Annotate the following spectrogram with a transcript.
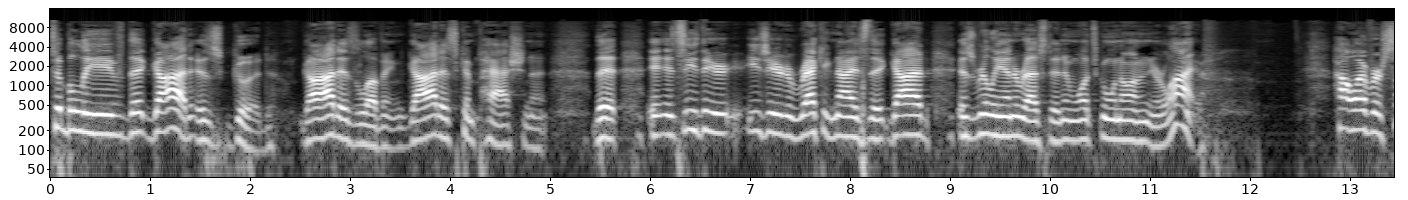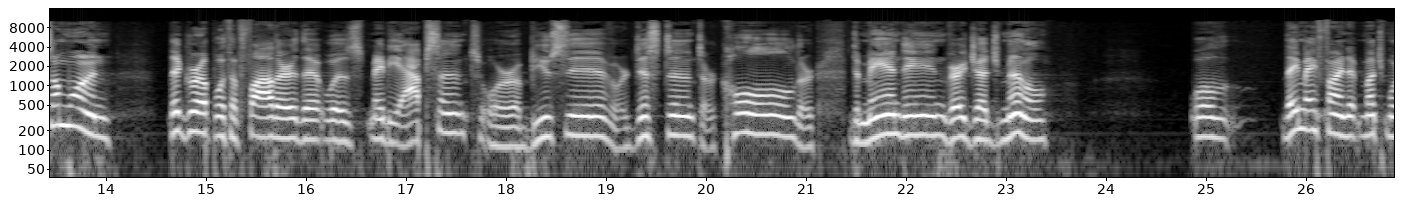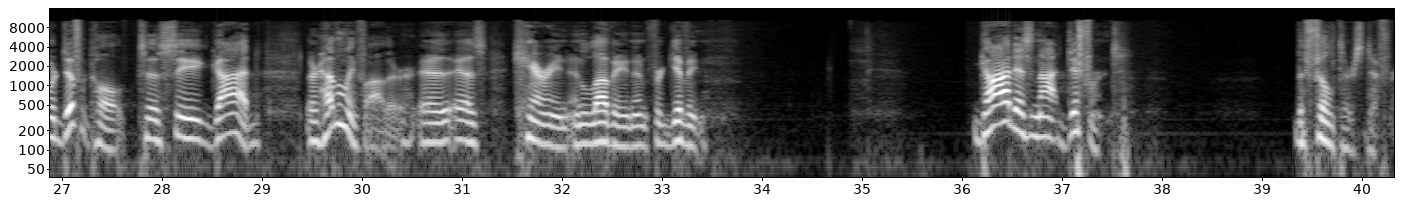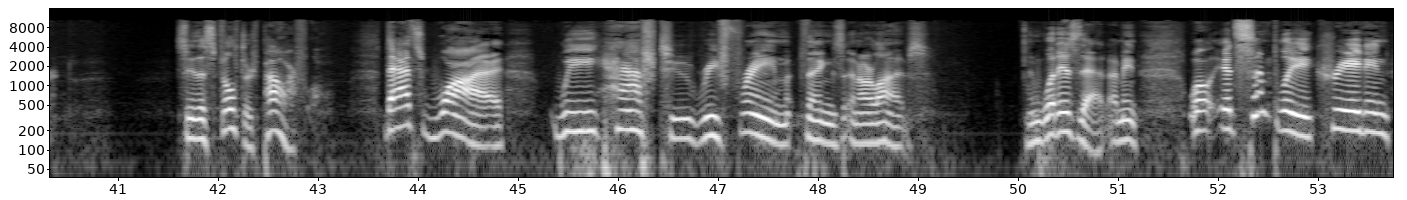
to believe that God is good, God is loving, God is compassionate. That it's easier, easier to recognize that God is really interested in what's going on in your life. However, someone that grew up with a father that was maybe absent or abusive or distant or cold or demanding, very judgmental, well, they may find it much more difficult to see God, their Heavenly Father, as, as caring and loving and forgiving. God is not different. The filter's different. See, this filter's powerful. That's why we have to reframe things in our lives. And what is that? I mean, well, it's simply creating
